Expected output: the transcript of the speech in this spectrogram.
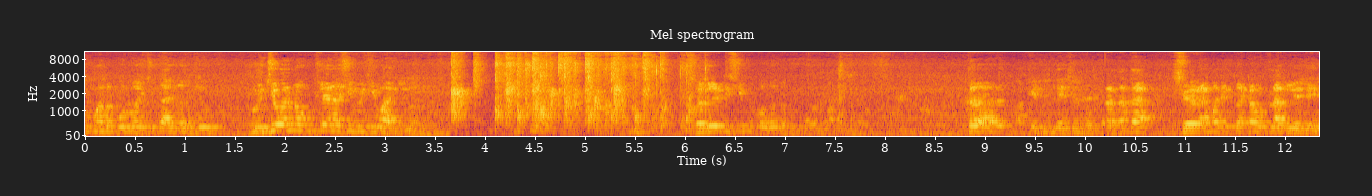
तुम्हाला बोलवायची काय गरज खुर्चीवरनं उठले ना अशी मिठी मारली. सगळे डीसीपी बघत होते कोण माणूस. तर तर आता शहरामध्ये कटआउट लागलेले.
